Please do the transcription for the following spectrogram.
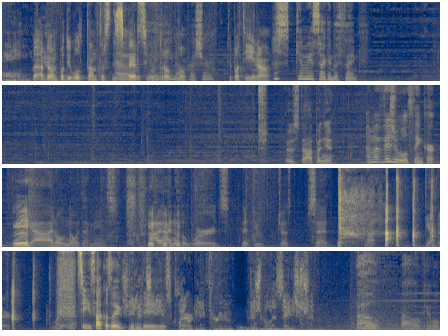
all Beh, abbiamo un po' di Vault Hunters dispersi okay, no purtroppo. pressure. Tipo Atina. Just give me a second to think. who's stopping you? I'm a visual thinker. Mm. Yeah, I don't know what that means. I, I know the words that you just said, not together like. Sì, sa cosa intendevi. Oh, oh, okay, well.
